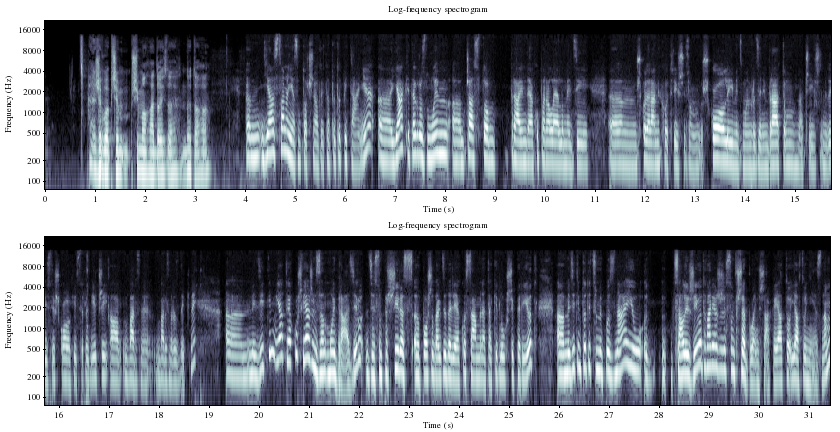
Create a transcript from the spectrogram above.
že uopće si mohla dojsť do, do toho? Ja stvarno nisam točno odgovor na to pitanje. Ja, kad tako razumujem, často pravim nejakú paralelu medzi um, školarami koji otišli u školi, medzi mojim rodzenim bratom, znači išli smo do istih škola, isti rodiči, a bar sme, bar sme različni. Uh, međutim, ja to jako švjažem za moj Brazil, gdje sam prvi raz uh, pošla dakle daleko sama na taki dlugši period. Uh, međutim, to co me poznaju cali život, varja, že sam vše bila šaka, ja to, ja to nie znam.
